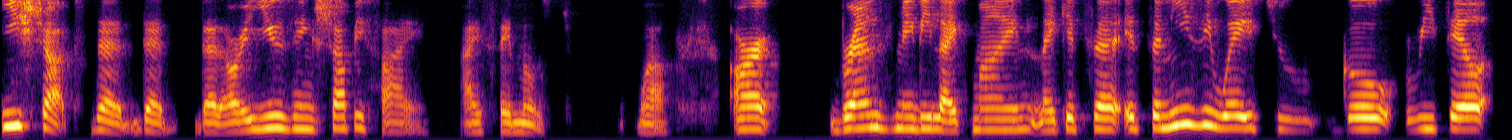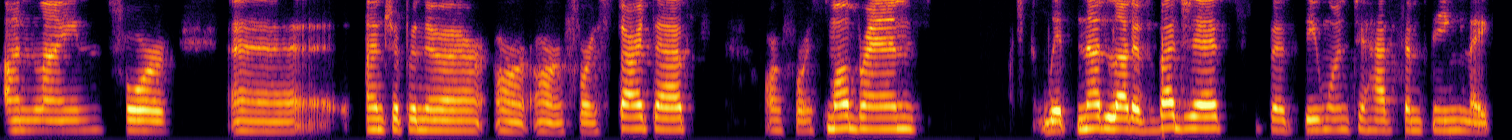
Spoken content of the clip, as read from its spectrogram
e-shops that that that are using Shopify, I say most, well, are brands maybe like mine. Like it's a it's an easy way to go retail online for uh, entrepreneur or or for startups or for small brands with not a lot of budgets, but they want to have something like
